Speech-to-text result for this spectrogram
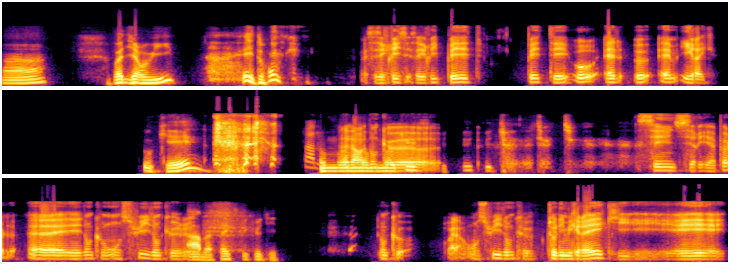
Hein, On va dire oui. Et donc Bah, Ça s'écrit, ça s'écrit P, P-T-O-L-E-M-Y. Ok. Pardon. Alors, donc, euh, C'est une série Apple. Euh, et donc, on suit, donc, euh, Ah, bah, ça explique le titre. donc, euh, voilà, on suit donc euh, Tolly Migré qui est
